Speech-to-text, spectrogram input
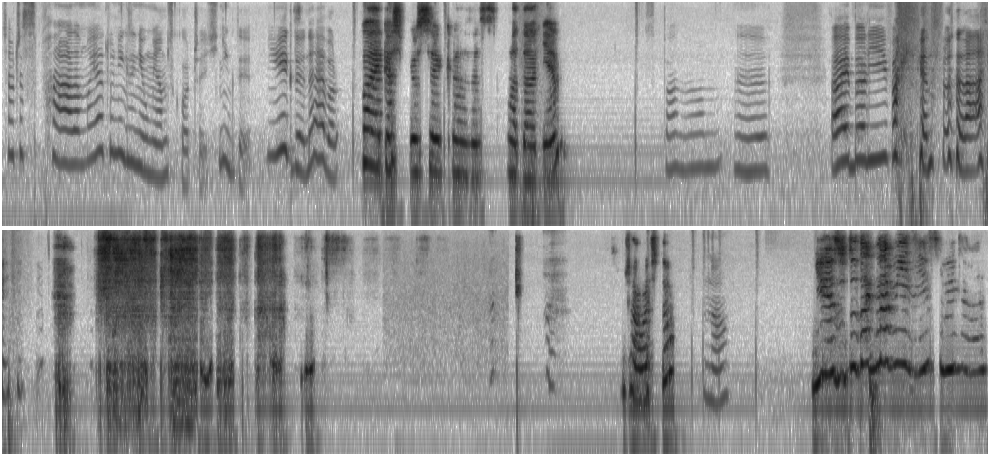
Cały czas spadam, no ja tu nigdy nie umiałam skoczyć. Nigdy. Nigdy, never. Była jakaś piosenka ze spadaniem. Spadam. Y... I believe I can fly. Słyszałaś to? No. Jezu, to tak na wizji słychać.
